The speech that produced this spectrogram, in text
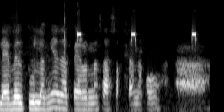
Level 2 lang yan, ha, ah, pero nasasaktan ako. Ah.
